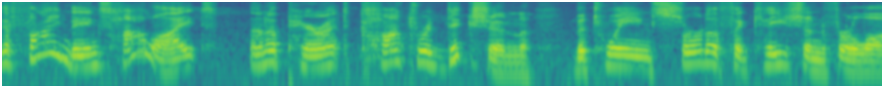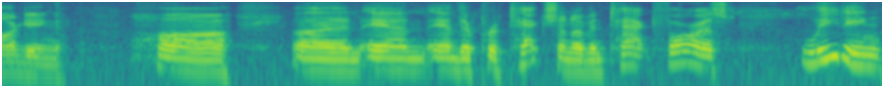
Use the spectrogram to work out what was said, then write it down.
the findings highlight an apparent contradiction between certification for logging huh, and, and, and the protection of intact forest, leading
